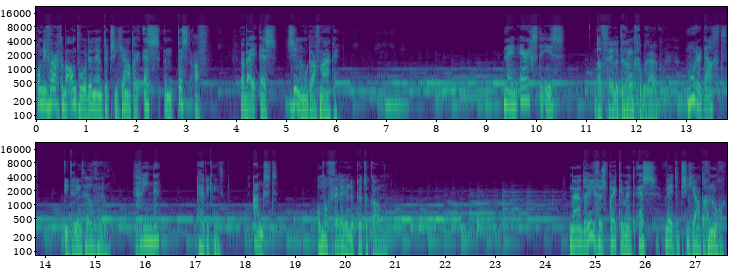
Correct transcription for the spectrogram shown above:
Om die vraag te beantwoorden neemt de psychiater S. een test af, waarbij S. zinnen moet afmaken. Mijn ergste is... Dat vele drank gebruiken. Moeder dacht... Die drinkt heel veel. Vrienden? Heb ik niet. Angst? Om nog verder in de put te komen. Na drie gesprekken met S weet de psychiater genoeg.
